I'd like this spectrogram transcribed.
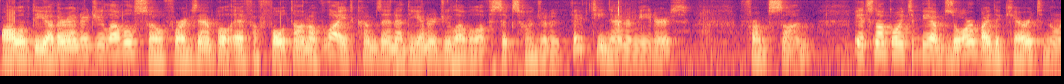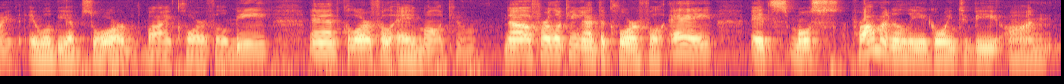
all of the other energy levels so for example if a photon of light comes in at the energy level of 650 nanometers from sun it's not going to be absorbed by the carotenoid. It will be absorbed by chlorophyll B and chlorophyll A molecule now if we're looking at the chlorophyll A it's most prominently going to be on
